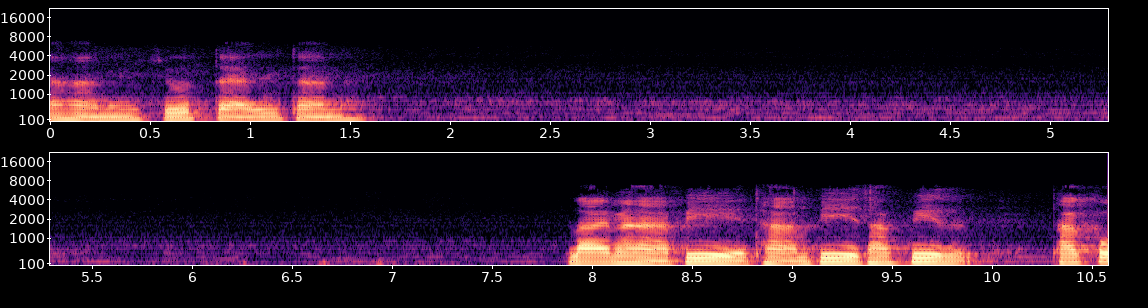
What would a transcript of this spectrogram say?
อาหารหนึ่งชุดแต่อธิษฐานไลน์มาหาพี่ถามพี่ทักพี่ทักโปร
